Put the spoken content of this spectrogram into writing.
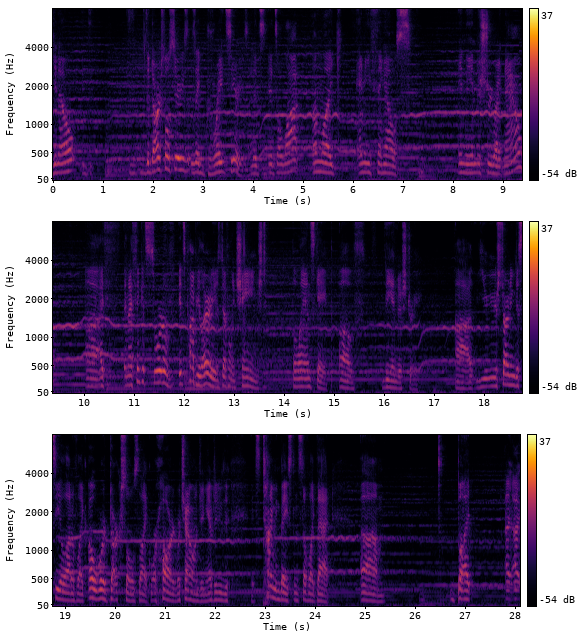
you know, the Dark Souls series is a great series, and it's it's a lot unlike anything else in the industry right now. Uh, I and I think it's sort of its popularity has definitely changed the landscape of the industry. Uh, you, are starting to see a lot of like, oh, we're Dark Souls like, we're hard, we're challenging. You have to do the, it's timing based and stuff like that. Um, but I, I,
